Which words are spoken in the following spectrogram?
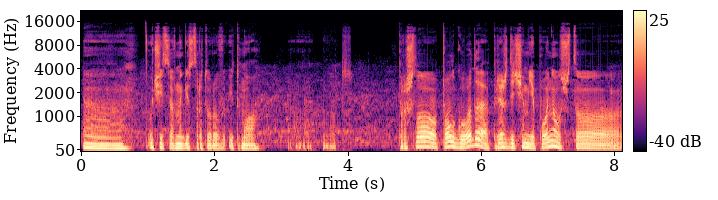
э, учиться в магистратуру в ИТМО. Вот. Прошло полгода, прежде чем я понял, что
